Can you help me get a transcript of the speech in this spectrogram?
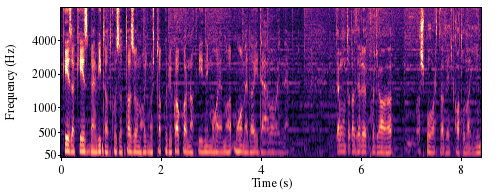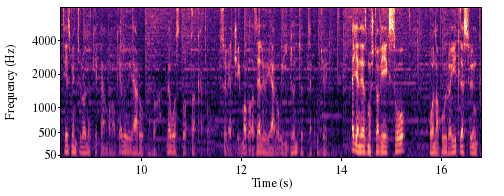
kéz a kézben vitatkozott azon, hogy most akkor ők akarnak vinni Mohamed Aidával, vagy nem. Te mondtad az előbb, hogy a, a sport az egy katonai intézmény, tulajdonképpen vannak előjárók, meg a beosztottak, hát a szövetség maga az előjáró, így döntöttek, úgyhogy legyen ez most a végszó. Holnap újra itt leszünk,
